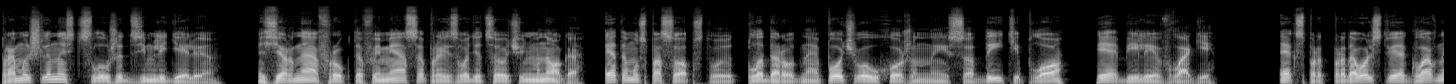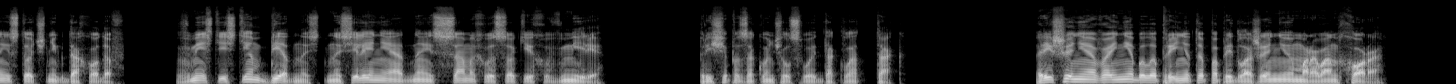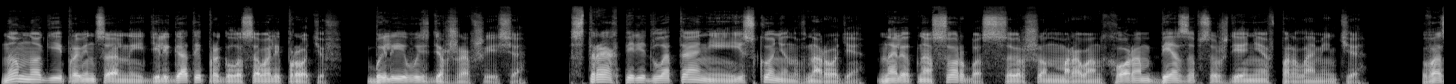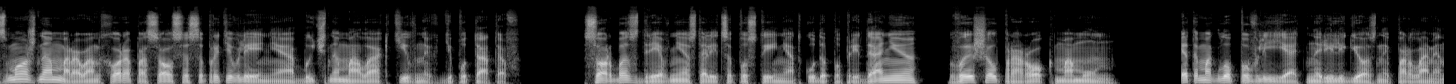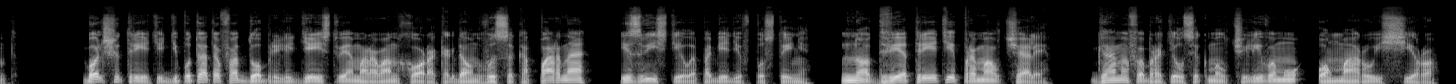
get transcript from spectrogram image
Промышленность служит земледелию. Зерна, фруктов и мяса производится очень много. Этому способствуют плодородная почва, ухоженные сады, тепло и обилие влаги. Экспорт продовольствия – главный источник доходов. Вместе с тем бедность населения одна из самых высоких в мире. Прищепа закончил свой доклад так. Решение о войне было принято по предложению Мараван-Хора. Но многие провинциальные делегаты проголосовали против, были и воздержавшиеся. Страх перед Латанией исконен в народе. Налет на Сорбос совершен Мараван-Хором без обсуждения в парламенте. Возможно, Мараванхор опасался сопротивления обычно малоактивных депутатов. Сорбас — древняя столица пустыни, откуда, по преданию, вышел пророк Мамун. Это могло повлиять на религиозный парламент. Больше трети депутатов одобрили действия Мараванхора, когда он высокопарно известил о победе в пустыне. Но две трети промолчали. Гамов обратился к молчаливому Омару и Сиро.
